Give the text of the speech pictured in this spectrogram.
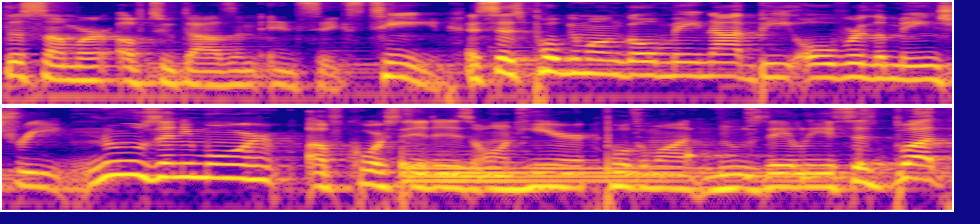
the summer of 2016. It says Pokemon Go may not be over the Main Street news anymore. Of course, it is on here, Pokemon News Daily. It says, but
